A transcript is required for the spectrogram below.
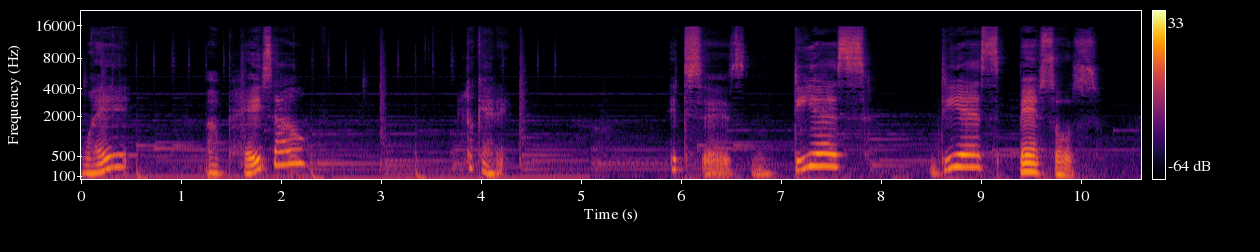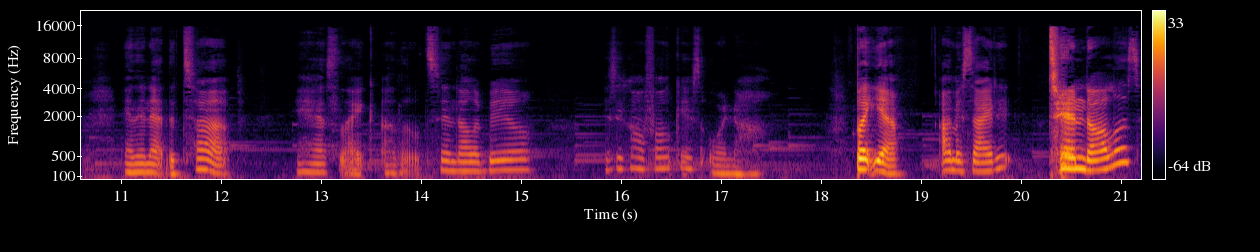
Wait, a peso? Look at it. It says diez, diez pesos. And then at the top, it has like a little $10 bill. Is it called focus or not? But yeah, I'm excited. $10?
